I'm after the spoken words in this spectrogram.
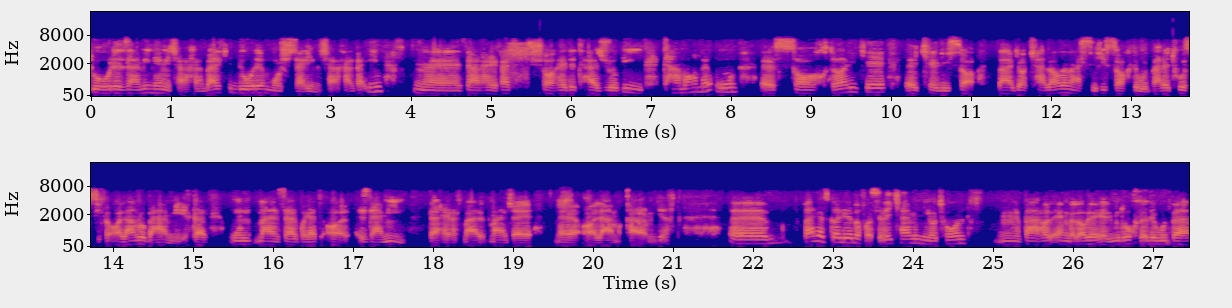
دور زمین نمیچرخن بلکه دور مشتری میچرخن. و این در حقیقت شاهد تجربی تمام اون ساختاری که کلیسا و یا کلام مسیحی ساخته بود برای توصیف عالم رو به هم میریخت. در اون منظر باید زمین در حقیقت مرجع عالم قرار می‌گرفت. بعد از گالیله به فاصله کمی نیوتون به حال انقلاب علمی رخ داده بود و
